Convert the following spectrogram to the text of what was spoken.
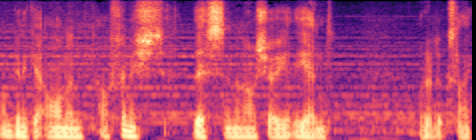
I'm going to get on and I'll finish this and then I'll show you at the end what it looks like.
